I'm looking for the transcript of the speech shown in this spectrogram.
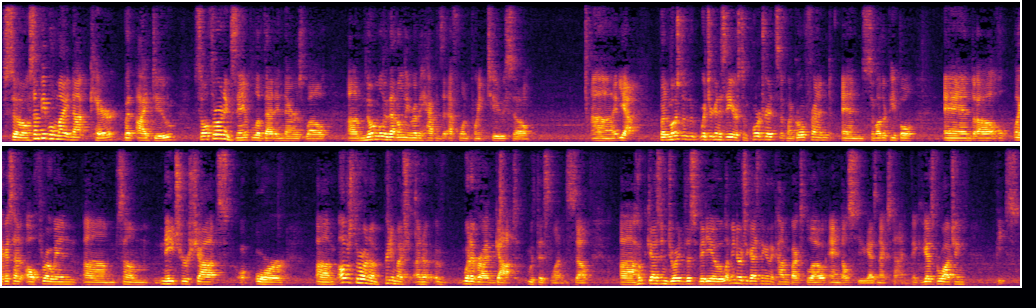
So some people might not care, but I do. So I'll throw an example of that in there as well. Um, normally that only really happens at f1.2, so uh, yeah. But most of what you're going to see are some portraits of my girlfriend and some other people. And uh, like I said, I'll throw in um, some nature shots or, or um, I'll just throw in a pretty much a, whatever I've got with this lens. So I uh, hope you guys enjoyed this video. Let me know what you guys think in the comment box below, and I'll see you guys next time. Thank you guys for watching. Peace.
